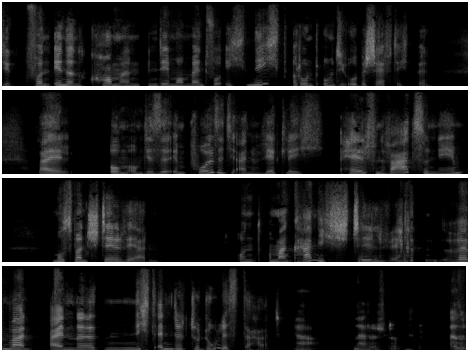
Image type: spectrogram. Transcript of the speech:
die von innen kommen, in dem Moment, wo ich nicht rund um die Uhr beschäftigt bin. Weil um, um diese Impulse, die einem wirklich helfen wahrzunehmen, muss man still werden. Und, und man kann nicht still werden, wenn man eine nicht ende To-Do-Liste hat. Ja, na, das stimmt. Also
